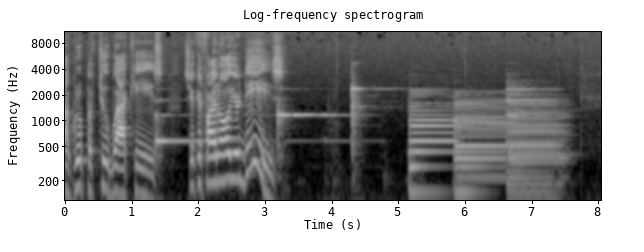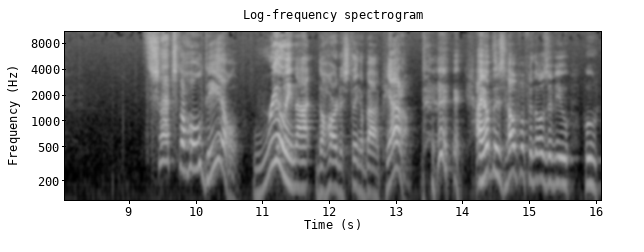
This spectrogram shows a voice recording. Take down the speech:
a group of two black keys. So you can find all your D's. So that's the whole deal. Really not the hardest thing about piano. I hope this is helpful for those of you who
